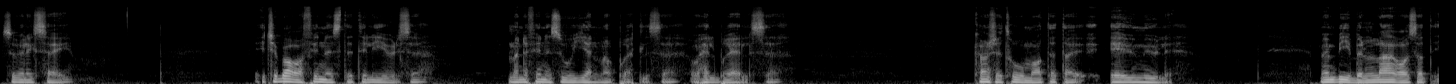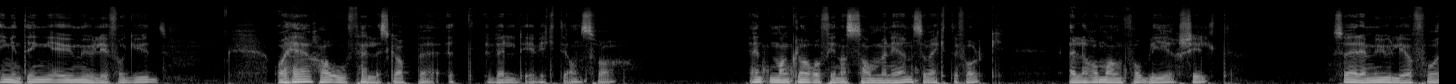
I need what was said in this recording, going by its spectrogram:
så vil jeg si ikke bare finnes det tilgivelse, men det finnes jo gjenopprettelse og helbredelse. Kanskje tror vi at dette er umulig. Men Bibelen lærer oss at ingenting er umulig for Gud. Og her har òg fellesskapet et veldig viktig ansvar. Enten man klarer å finne sammen igjen som ekte folk, eller om man forblir skilt, så er det mulig å få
